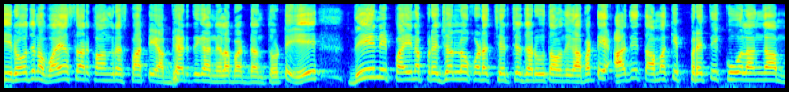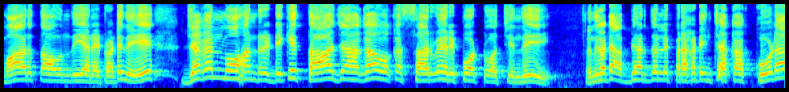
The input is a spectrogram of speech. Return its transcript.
ఈ రోజున వైఎస్ఆర్ కాంగ్రెస్ పార్టీ అభ్యర్థిగా నిలబడడంతో దీనిపైన ప్రజల్లో కూడా చర్చ జరుగుతూ ఉంది కాబట్టి అది తమకి ప్రతికూలంగా మారుతా ఉంది అనేటువంటిది జగన్మోహన్ రెడ్డికి తాజాగా ఒక సర్వే రిపోర్ట్ వచ్చింది. ఎందుకంటే అభ్యర్థుల్ని ప్రకటించాక కూడా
